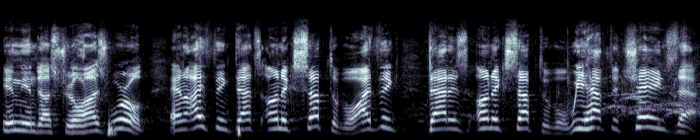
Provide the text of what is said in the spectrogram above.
in the industrialized world. And I think that's unacceptable. I think that is unacceptable. We have to change that.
